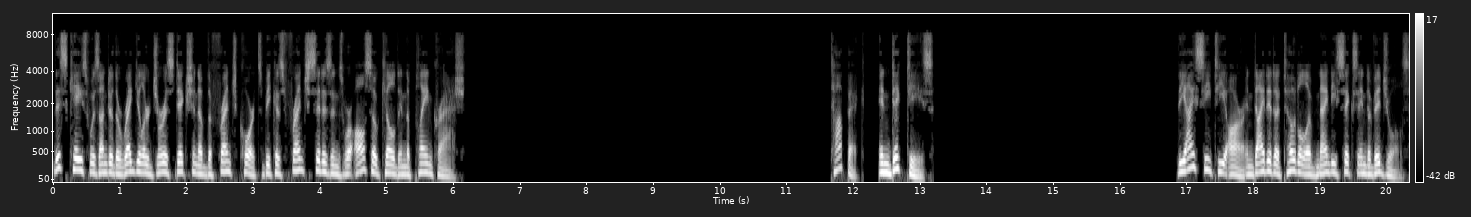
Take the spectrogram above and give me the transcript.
This case was under the regular jurisdiction of the French courts because French citizens were also killed in the plane crash. Indictees The ICTR indicted a total of 96 individuals.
